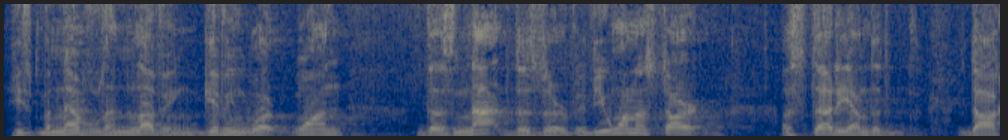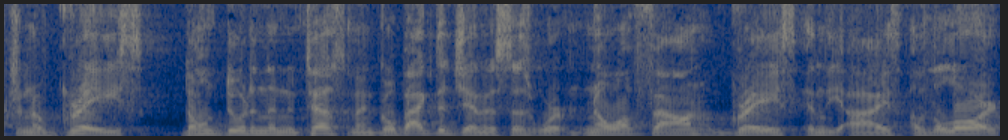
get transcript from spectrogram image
He's benevolent, loving, giving what one does not deserve. If you want to start a study on the doctrine of grace, don't do it in the New Testament. Go back to Genesis where Noah found grace in the eyes of the Lord.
